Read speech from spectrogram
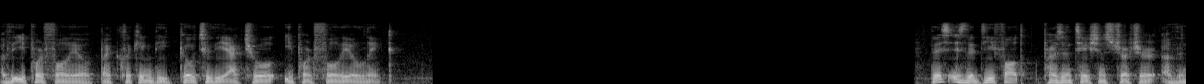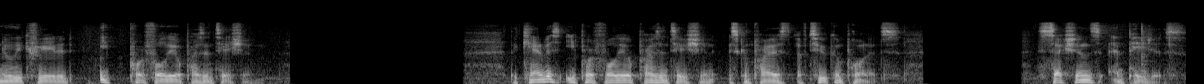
of the ePortfolio by clicking the Go to the actual ePortfolio link. This is the default presentation structure of the newly created ePortfolio presentation. The Canvas ePortfolio presentation is comprised of two components, sections and pages.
